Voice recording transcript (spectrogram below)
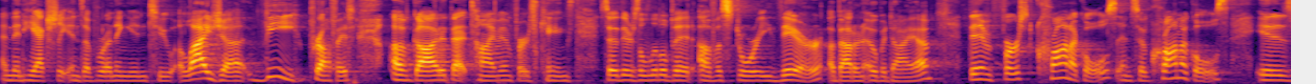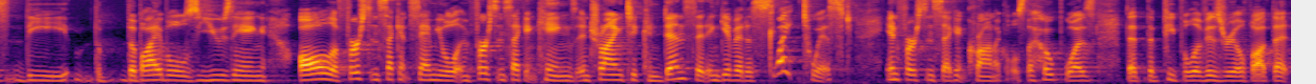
And then he actually ends up running into Elijah, the prophet of God at that time in First Kings. So there's a little bit of a story there about an Obadiah. Then in First Chronicles, and so Chronicles is the, the, the Bible's using all of 1st and 2nd Samuel and 1st and 2nd Kings and trying to condense it and give it a slight twist in 1st and 2nd Chronicles. The hope was that the people of Israel thought that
